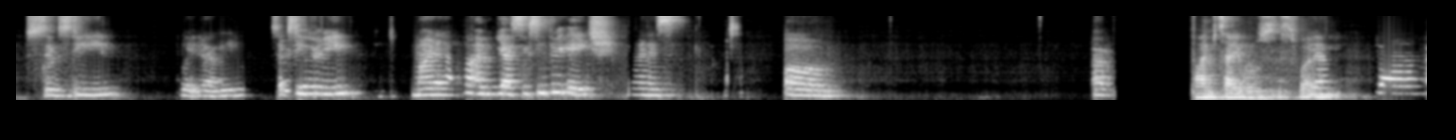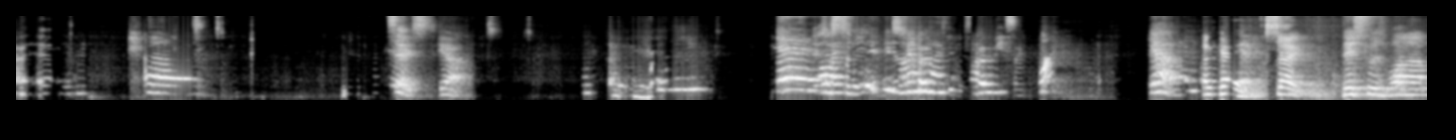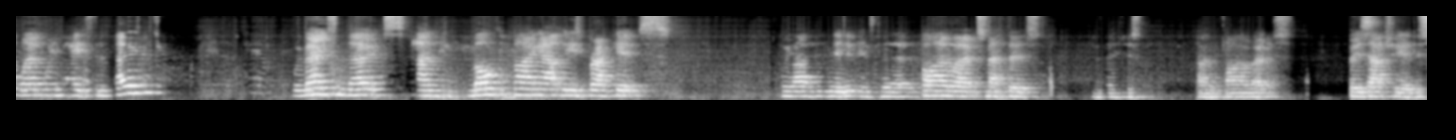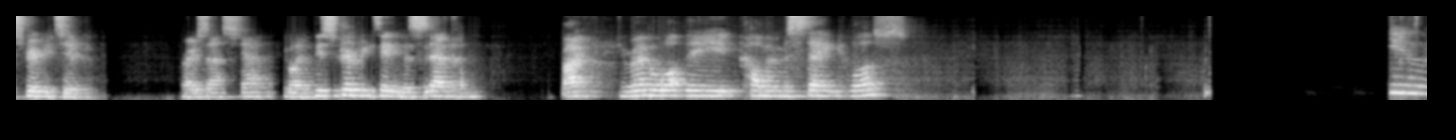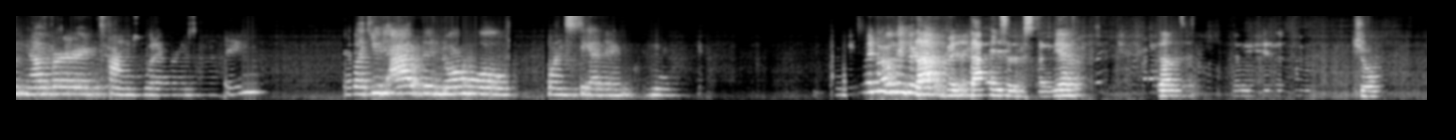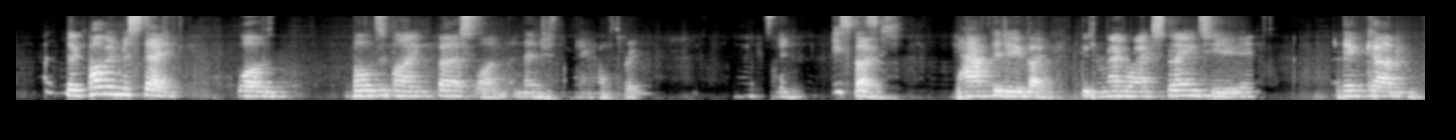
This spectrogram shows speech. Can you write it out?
sixty. Wait, yeah, sixty-three minus um, yeah sixty-three H minus um Timetables this way. Yeah. uh, six. Yeah. Yeah. Okay, so this was one when we made some notes. We made some notes and multiplying out these brackets, we did it with the fireworks method, they just uh, fireworks, but it's actually a distributive process. Yeah, you are distributing the seven, right? Do you remember what the common mistake was? Do number times whatever is on the thing. Like you'd add the normal ones together. That, that is a mistake, yeah. That- Sure. The common mistake was multiplying the first one and then just knocking out three. Both. You have to do both. Because remember I explained to you I think, um,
